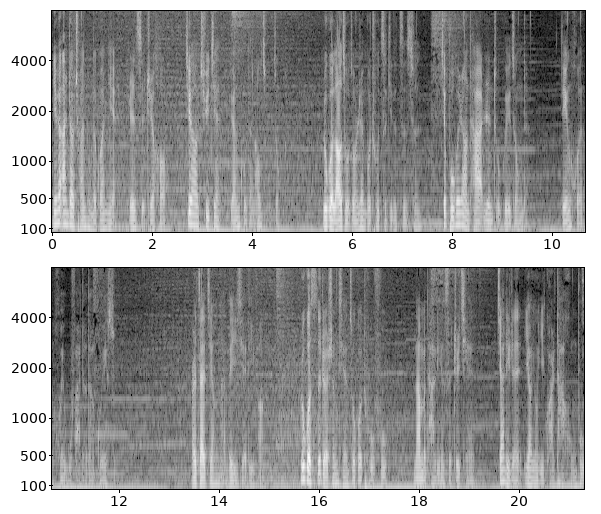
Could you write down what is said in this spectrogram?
因为按照传统的观念，人死之后就要去见远古的老祖宗。如果老祖宗认不出自己的子孙，就不会让他认祖归宗的，灵魂会无法得到归宿。而在江南的一些地方，如果死者生前做过屠夫，那么他临死之前，家里人要用一块大红布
